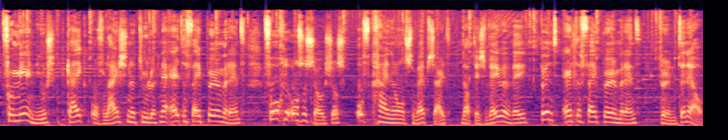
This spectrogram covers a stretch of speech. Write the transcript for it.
Voor meer nieuws, kijk of luister natuurlijk naar RTV Purmerend, volg je onze socials of ga naar onze website, dat is www.rtvpurmerend.nl.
